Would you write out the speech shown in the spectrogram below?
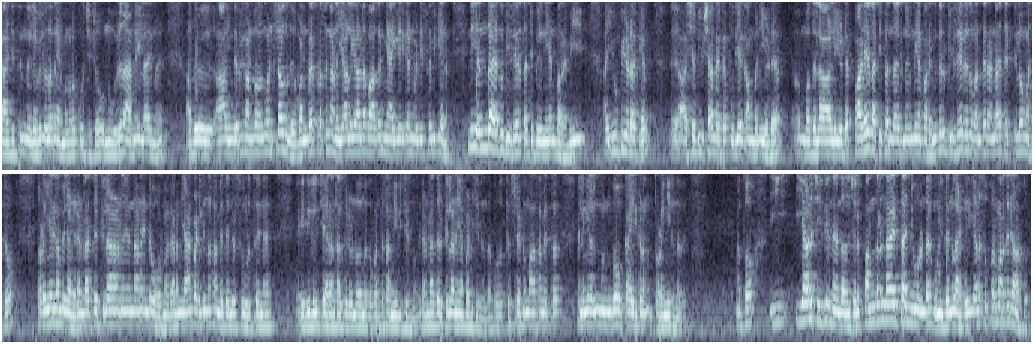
രാജ്യത്ത് നിലവിലുള്ള നിയമങ്ങളെ കുറിച്ചിട്ടോ ഒന്നും ഒരു ധാരണയില്ല എന്ന് അത് ആ ഇന്റർവ്യൂ കാണുമ്പോൾ നമുക്ക് മനസ്സിലാവുന്നുണ്ട്. വൺ വേ പ്രസംഗമാണ് ഇയാൾ ഇയാളുടെ ഭാഗം ന്യായീകരിക്കാൻ വേണ്ടി ശ്രമിക്കുകയാണ്. ഇനി എന്തായിരുന്നു ബിസേർ തട്ടിപ്പ് എന്ന് ഞാൻ പറയും. ഈ അയ്യൂബിയുടെ ഒക്കെ ഷബീബ് ഷാന്റെ ഒക്കെ പുതിയ കമ്പനിയുടെ മുതലാളിയുടെ പഴയ തട്ടിപ്പ് എന്തായിരുന്നു എന്ന് ഞാൻ പറയും. ഇതൊരു ബിസേർ എന്ന് പറഞ്ഞിട്ട് രണ്ടായിരത്തി എട്ടിലോ മറ്റോ തുടങ്ങിയ കമ്പനിയാണ്. രണ്ടായിരത്തി എട്ടിലാണ് എന്നാണ് എന്റെ ഓർമ്മ. കാരണം ഞാൻ പഠിക്കുന്ന സമയത്ത് എന്റെ ഒരു സുഹൃത്തിന് ഇതിൽ ചേരാൻ താല്പര്യമുണ്ടോ എന്നൊക്കെ പറഞ്ഞിട്ട് സമീപിച്ചിരുന്നു. രണ്ടായിരത്തി എട്ടിലാണ് ഞാൻ പഠിച്ചിരുന്നത്. അപ്പോൾ തീർച്ചയായിട്ടും ആ സമയത്ത് അല്ലെങ്കിൽ മുൻപോക്കായിരിക്കണം തുടങ്ങിയിരുന്നത്. അപ്പോൾ ഈ ഇയാൾ ചെയ്തിരുന്നത് എന്താണെന്ന് വെച്ചാൽ പന്ത്രണ്ടായിരത്തി അഞ്ഞൂറിന്റെ ഗുണിതങ്ങളായിട്ട് ഇയാൾ സൂപ്പർ മാർക്കറ്റ് നടത്തും.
